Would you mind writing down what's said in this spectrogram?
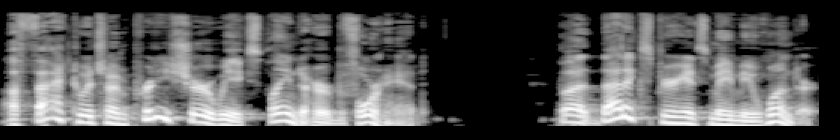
a fact which I'm pretty sure we explained to her beforehand. But that experience made me wonder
